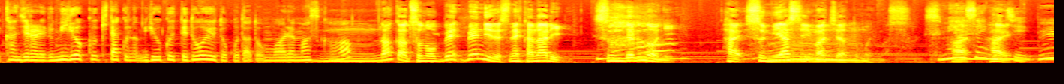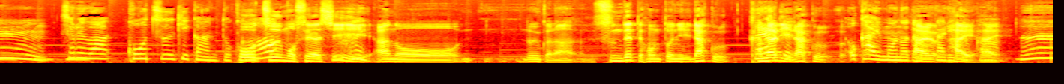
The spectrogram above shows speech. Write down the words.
ー感じられる魅力北区の魅力ってどういうとこだと思われますか？うんなんかそのべ便利ですね。かなり住んでるのに、はい、住みやすい街だと思います。住みやすいはい街、うん、それは交通機関とか？交通もそうやし、はい。あのどういうかな住んでて本当に楽？かなり楽。お買い物だったりとか、はいはいはい。うん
